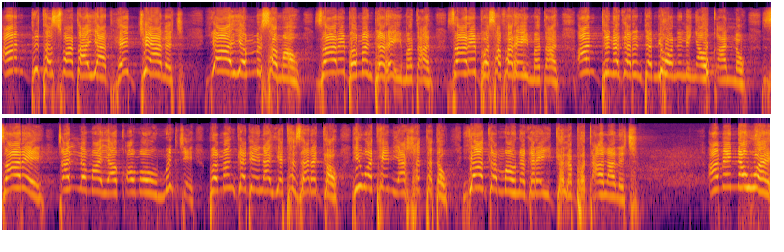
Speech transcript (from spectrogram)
አንድ ተስፋ ታያት። ሄጄ አለች ያ የምሰማው ዛሬ በመንደሬ ይመጣል፣ ዛሬ በሰፈሬ ይመጣል። አንድ ነገር እንደሚሆንልኝ አውቃለሁ። ዛሬ ጨለማ ያቆመው ምንጭ በመንገዴ ላይ የተዘረጋው ሕይወቴን ያሸተተው ያገማው ነገሬ ይገለበጣል አለች። አሜን ነው ወይ?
